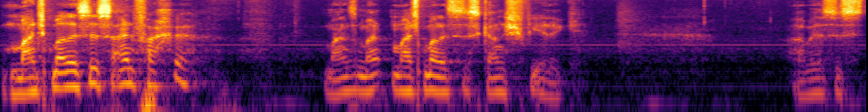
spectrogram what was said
Manchmal ist es einfacher, manchmal, ist es ganz schwierig. Aber es ist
